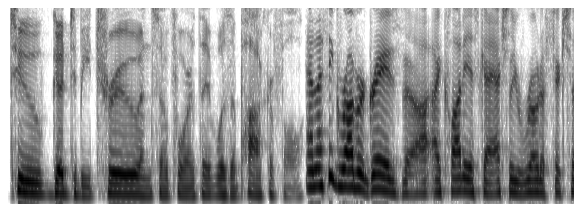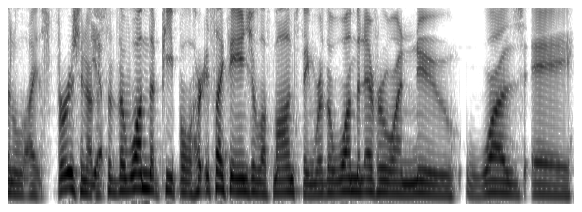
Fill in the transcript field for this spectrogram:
too good to be true and so forth. It was apocryphal. And I think Robert Graves, the I Claudius guy, actually wrote a fictionalized version of Yep. it. So the one that people heard, it's like the Angel of Mons thing, where the one that everyone knew was a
